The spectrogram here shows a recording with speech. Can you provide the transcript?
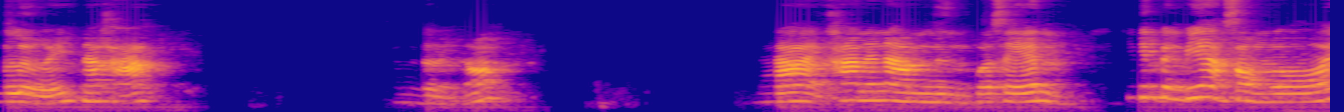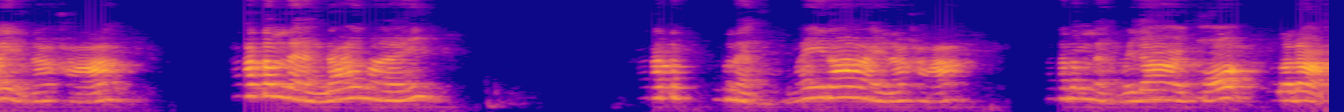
เฉลยนะคะเฉลยเนาะได้ค่าแนะนำหนึ่งเปอร์เซ็นที่เป็นเบี้ยสองร้อยนะคะ ค่าตำแหน่งได้ไหมค่าตำแหน่งไม่ได้นะคะ ค่าตำแหน่งไม่ได้ เพราะระดับ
